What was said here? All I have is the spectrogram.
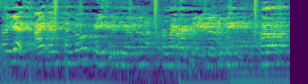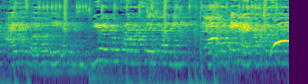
So yes, I am Kendall, creative for my art page and everything. Um, I just love Mo'Nique and she's beautiful, talented, funny. And take her,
